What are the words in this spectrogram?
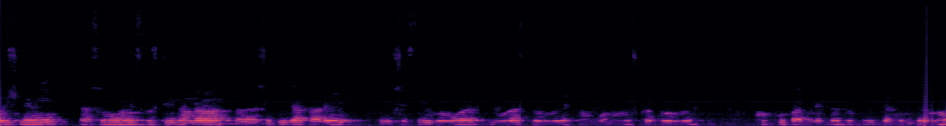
वैष्णवी सोनवणे सृष्टी क्षितिजा काळे यशस्वी बरोबर युवराज तोरवे अनुष्का तोरवे खूप खूप अभिनंदन तुमचे विद्यार्थी मित्रांनो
